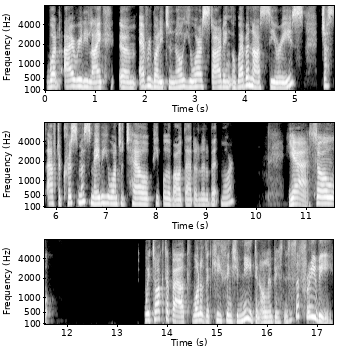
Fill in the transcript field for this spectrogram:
what I really like um, everybody to know, you are starting a webinar series just after Christmas. Maybe you want to tell people about that a little bit more. Yeah. So we talked about one of the key things you need in online business is a freebie.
